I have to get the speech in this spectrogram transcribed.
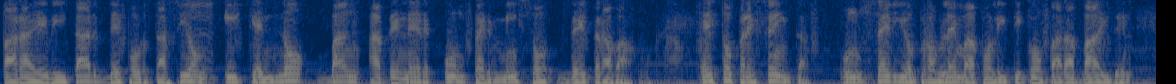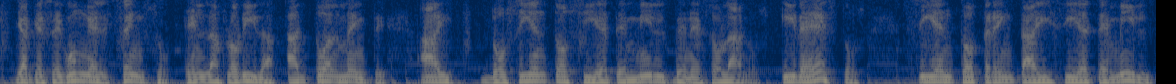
para evitar deportación y que no van a tener un permiso de trabajo. Esto presenta un serio problema político para Biden, ya que según el censo en la Florida actualmente hay 207 mil venezolanos y de estos 137 mil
